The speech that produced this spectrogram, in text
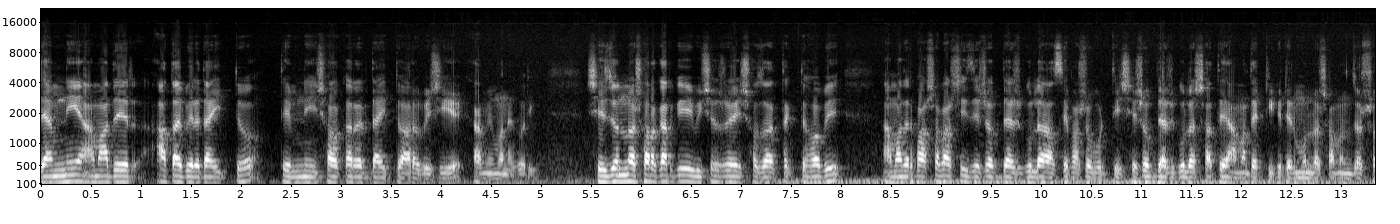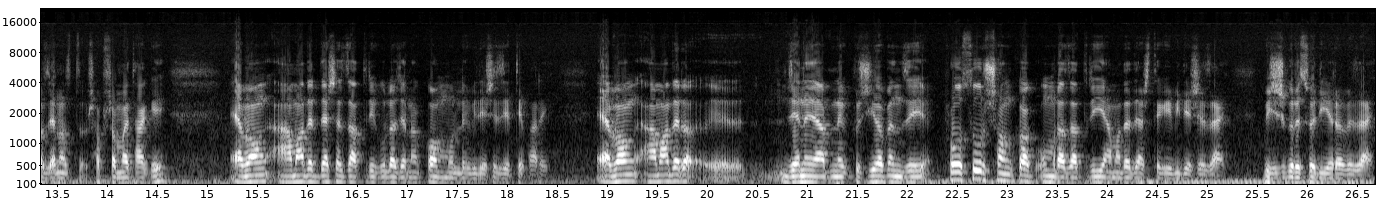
যেমনি আমাদের আতাবের দায়িত্ব, তেমনি সরকারের দায়িত্ব আরও বেশি আমি মনে করি। সেজন্য সরকারকে এই বিষয়ে সজাগ থাকতে হবে। আমাদের পাশাপাশি যেসব দেশগুলো আছে পার্শ্ববর্তী, সেসব দেশগুলোর সাথে আমাদের টিকিটের মূল্য সামঞ্জস্য যেন সবসময় থাকে এবং আমাদের দেশের যাত্রীগুলো যেন কম মূল্যে বিদেশে যেতে পারে। এবং আমাদের জেনে আপনি খুশি হবেন যে প্রচুর সংখ্যক উমরা যাত্রী আমাদের দেশ থেকে বিদেশে যায়, বিশেষ করে সৌদি আরবে যায়।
